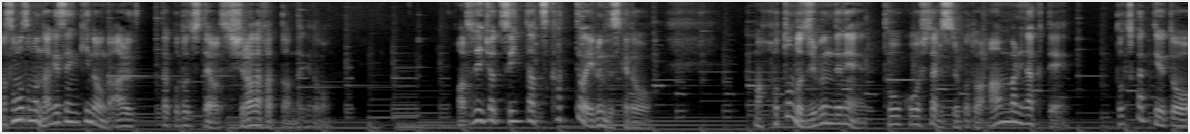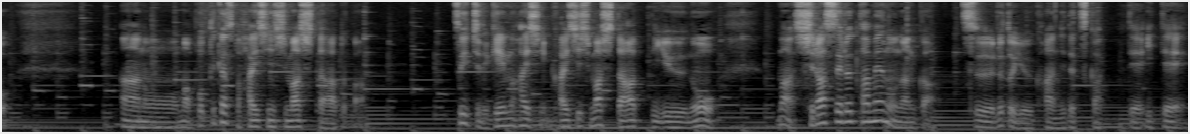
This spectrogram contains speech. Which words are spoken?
あ、そもそも投げ銭機能があるったこと自体私知らなかったんだけど、私一応ツイッター使ってはいるんですけど、まあ、ほとんど自分でね、投稿したりすることはあんまりなくて、どっちかっていうと、あの、まあ、ポッドキャスト配信しましたとか、ツイッチでゲーム配信開始しましたっていうのを、まあ、知らせるためのなんかツールという感じで使っていて、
